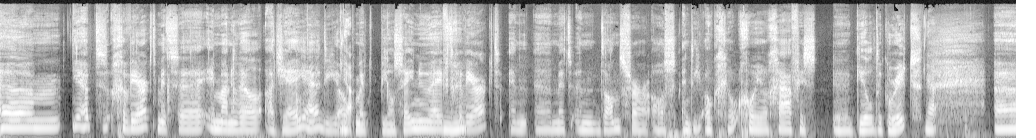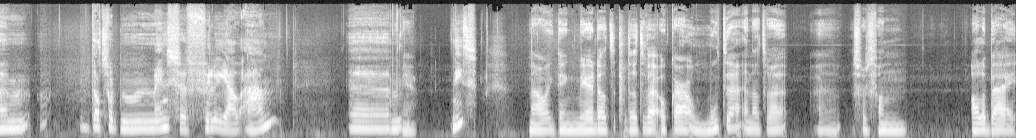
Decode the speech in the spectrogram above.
Ehm, je hebt gewerkt met eh Emmanuel Adjé, hè, die ook Ja. met Beyoncé nu heeft Mhm. gewerkt. En eh, met een danser als, en die ook cho- choreograaf is, uh, Gil de Grid. ja. Ehm, dat soort mensen vullen jou aan. Ehm, Ja. Niet? Nou, ik denk meer dat, dat we elkaar ontmoeten en dat we eh, een soort van allebei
